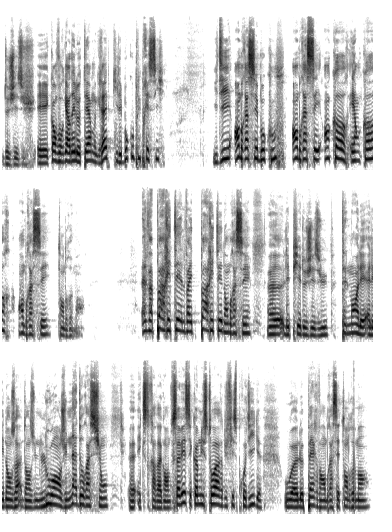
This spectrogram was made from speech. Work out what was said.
de Jésus. Et quand vous regardez le terme grec, il est beaucoup plus précis. Il dit embrasser beaucoup, embrasser encore et encore, embrasser tendrement. Elle va pas arrêter, elle va être pas arrêter d'embrasser euh, les pieds de Jésus, tellement elle est, elle est dans, dans, une louange, une adoration euh, extravagante. Vous savez, c'est comme l'histoire du fils prodigue, où le père va embrasser tendrement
